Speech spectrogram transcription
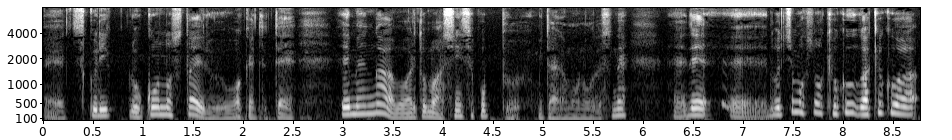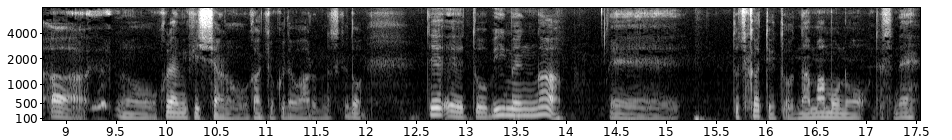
えー、作り録音のスタイルを分けてて A 面が割とまあシンセポップみたいなものですねで、えー、どっちもその曲楽曲はあのクライム・フィッシャーの楽曲ではあるんですけどで、えーと、B 面が、えー、どっちかっていうと生ものですね、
